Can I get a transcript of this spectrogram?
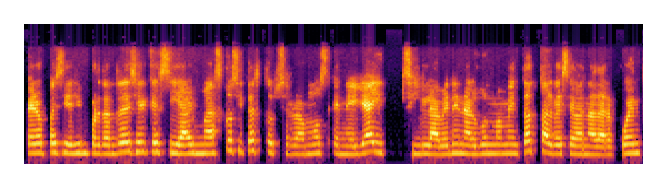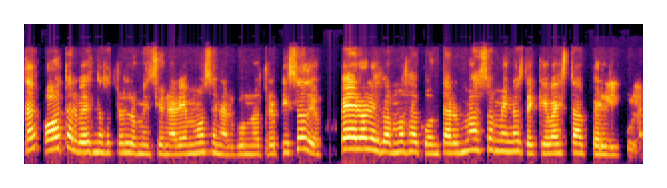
pero pues sí es importante decir que sí hay más cositas que observamos en ella y si la ven en algún momento tal vez se van a dar cuenta o tal vez nosotros lo mencionaremos en algún otro episodio, pero les vamos a contar más o menos de qué va esta película.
